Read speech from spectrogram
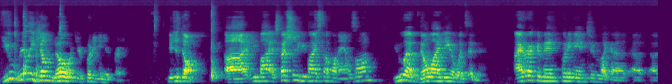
you really don't know what you're putting in your printer. You just don't. Uh, if you buy, especially if you buy stuff on Amazon, you have no idea what's in there. I recommend putting it into like a, a, a,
